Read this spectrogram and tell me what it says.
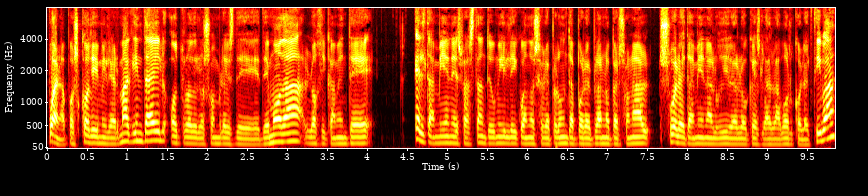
Bueno, pues Cody Miller McIntyre, otro de los hombres de, de moda, lógicamente él también es bastante humilde y cuando se le pregunta por el plano personal suele también aludir a lo que es la labor colectiva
